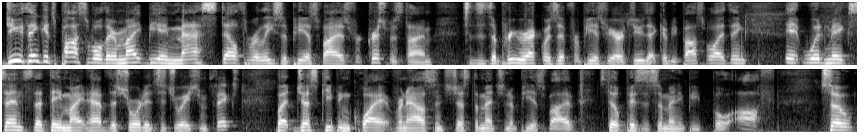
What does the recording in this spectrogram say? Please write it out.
Do you think it's possible there might be a mass stealth release of PS5s for Christmas time since it's a prerequisite for PSVR 2? That could be possible. I think it would make sense that they might have the shortage situation fixed, but just keeping quiet for now since just the mention of PS5 still pisses so many people off. So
